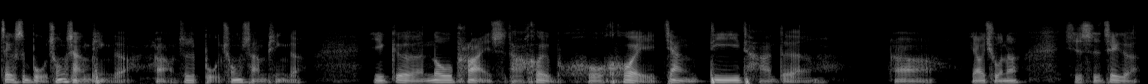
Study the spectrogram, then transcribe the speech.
这个是补充商品的啊，这是补充商品的一个 no price，它会不会降低它的啊要求呢？其实这个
